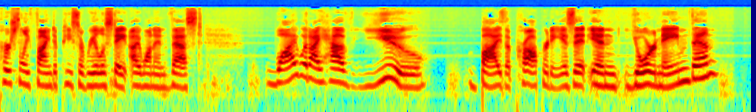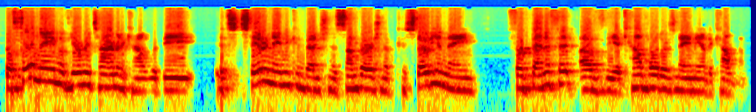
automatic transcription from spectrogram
personally find a piece of real estate I want to invest. Why would I have you buy the property? Is it in your name then? The full name of your retirement account would be its standard naming convention is some version of custodian name for benefit of the account holder's name and account number.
